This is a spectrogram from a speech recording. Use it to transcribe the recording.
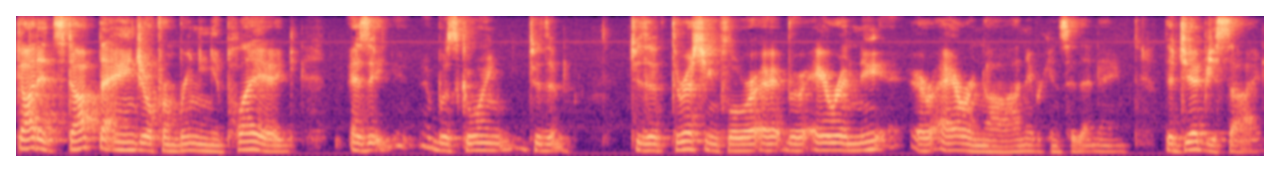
God had stopped the angel from bringing a plague as it was going to the to the threshing floor of Aaron, Araunah, I never can say that name, the Jebusite,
